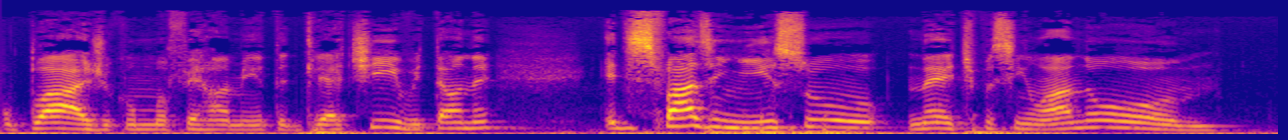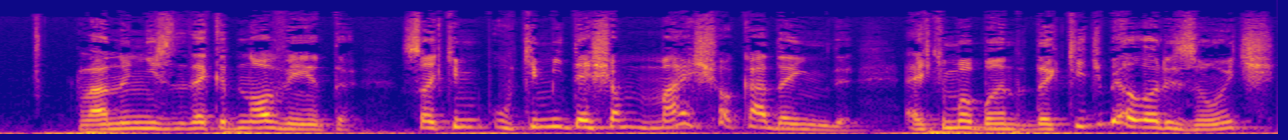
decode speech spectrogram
o plágio como uma ferramenta criativa e tal, né? Eles fazem isso, né, tipo assim, lá no lá no início da década de 90. Só que o que me deixa mais chocado ainda é que uma banda daqui de Belo Horizonte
